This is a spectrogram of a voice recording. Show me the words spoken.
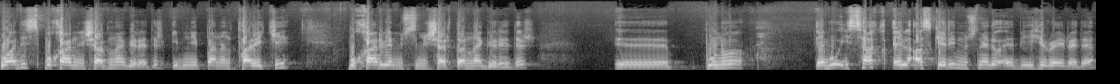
Bu hadis Bukhari'nin şartına göredir. İbn İbban'ın tariki Bukhari ve Müslim'in şartlarına göredir. Ee, bunu Ebu İshak el-Askeri Müsned-i Ebi Hüreyre'de,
